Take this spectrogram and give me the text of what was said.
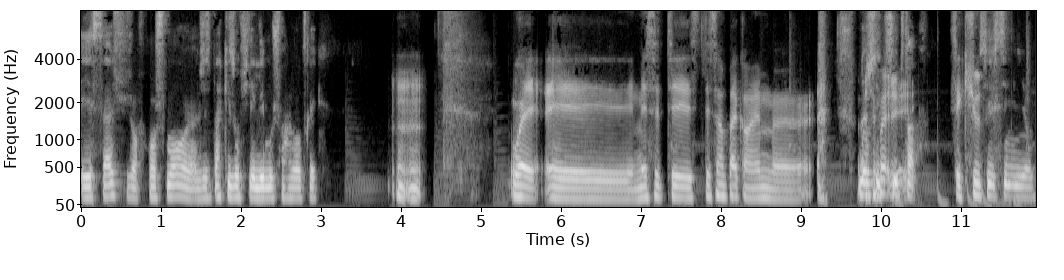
et ça, je suis genre franchement, euh, j'espère qu'ils ont filé les mouchoirs à l'entrée. Mm Ouais, et... mais c'était c'était sympa quand même. Euh... Non, c'est cute. C'est cute. C'est mignon.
